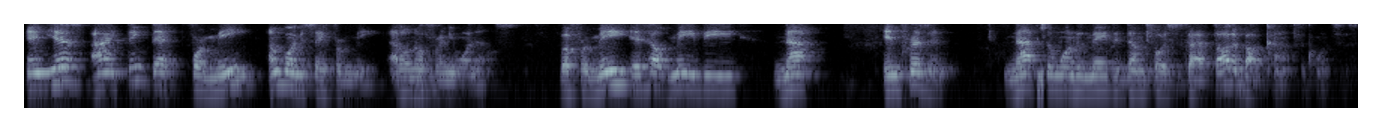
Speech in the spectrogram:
And yes, I think that for me, I'm going to say for me, I don't know for anyone else, but for me, it helped me be not in prison not the one who made the dumb choices. Because I thought about consequences.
